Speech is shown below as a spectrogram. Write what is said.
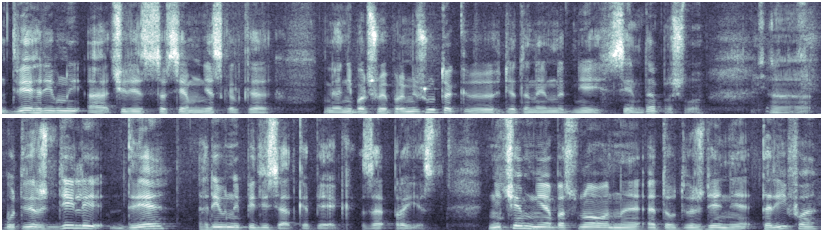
2 гривны, а через совсем несколько э, небольшой промежуток, э, где-то, наверное, дней 7 да, прошло, э, утвердили 2 гривны 50 копеек за проезд. Ничем не обоснованное это утверждение тарифа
